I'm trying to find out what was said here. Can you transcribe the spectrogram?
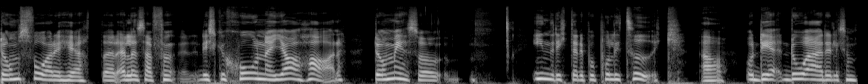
de svårigheter, eller så här, diskussioner jag har, de är så inriktade på politik. Ja, Och det, Då är det liksom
